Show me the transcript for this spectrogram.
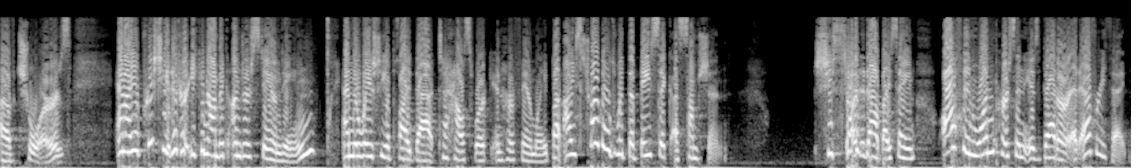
of chores. And I appreciated her economic understanding and the way she applied that to housework in her family. But I struggled with the basic assumption. She started out by saying, often one person is better at everything.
